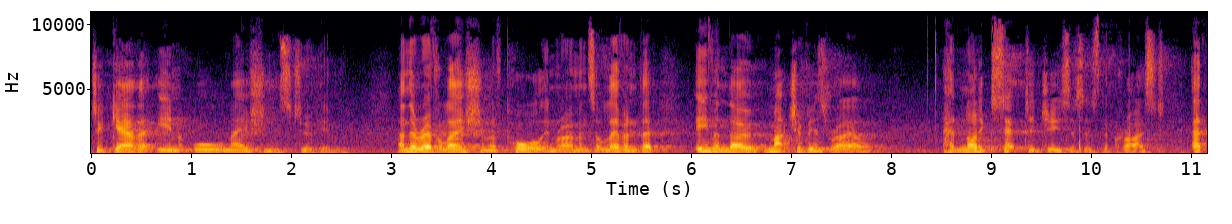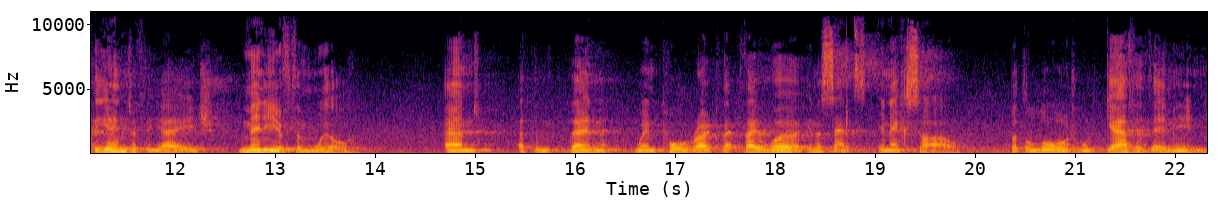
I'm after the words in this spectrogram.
to gather in all nations to him. And the revelation of Paul in Romans 11 that even though much of Israel had not accepted Jesus as the Christ, at the end of the age, many of them will. And the, then, when Paul wrote that, they were, in a sense, in exile, but the Lord would gather them in,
